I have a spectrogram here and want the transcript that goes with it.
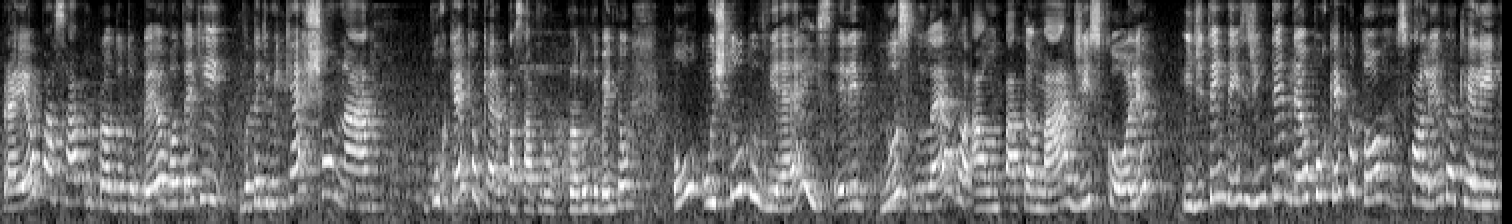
para eu passar para o produto B, eu vou ter que, vou ter que me questionar por que, que eu quero passar para o produto B. Então, o, o estudo do viés, ele nos leva a um patamar de escolha e de tendência de entender o porquê que eu estou escolhendo aquele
